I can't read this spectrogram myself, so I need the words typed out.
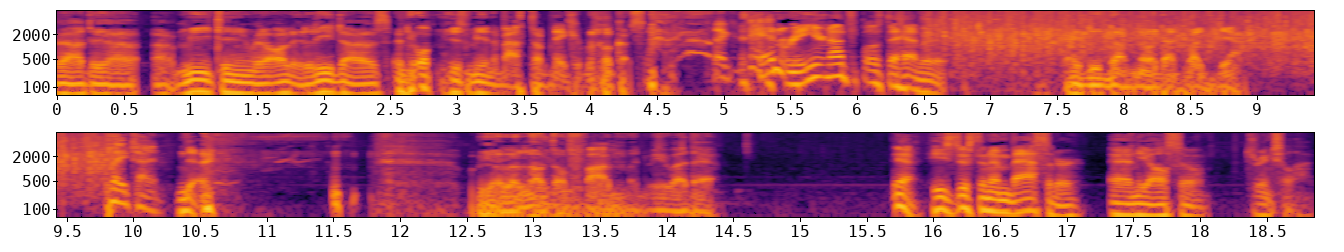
we had the uh, uh, meeting with all the leaders, and he opened his me in the bathtub naked with hookers. like Henry, you're not supposed to have it. I did not know that was there. Playtime. Yeah. We had a lot of fun when we were there. Yeah, he's just an ambassador, and he also drinks a lot.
